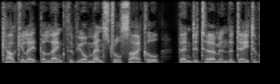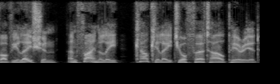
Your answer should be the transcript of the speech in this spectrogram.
calculate the length of your menstrual cycle, then determine the date of ovulation, and finally, calculate your fertile period.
